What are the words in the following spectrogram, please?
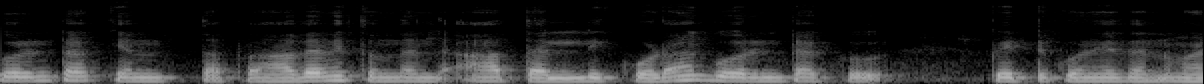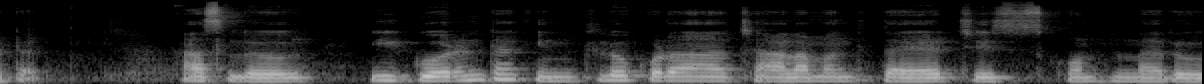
గోరింటాకు ఎంత ప్రాధాన్యత ఉందండి. ఆ తల్లి కూడా గోరింటాకు పెట్టుకునేదన్నమాట. అసలు ఈ గోరింటాకు ఇంట్లో కూడా చాలామంది తయారు చేసుకుంటున్నారు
